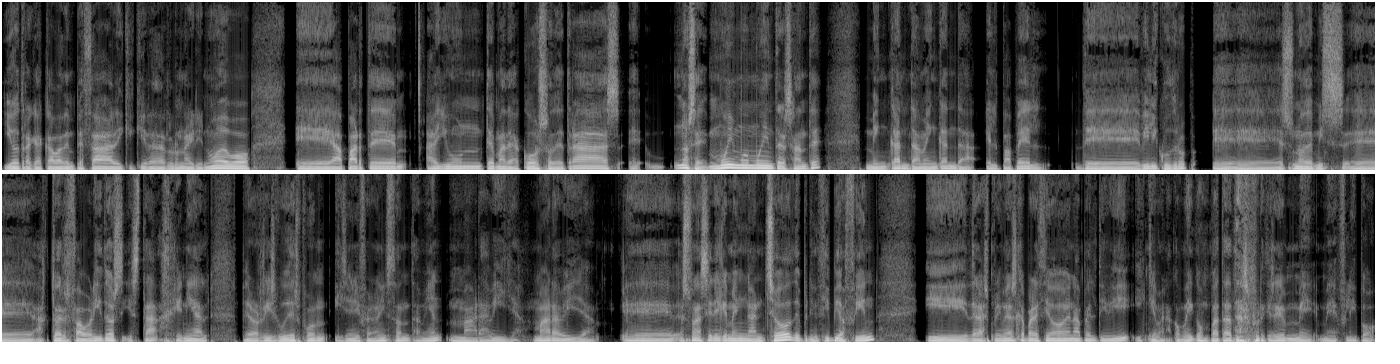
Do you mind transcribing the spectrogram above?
y otra que acaba de empezar y que quiere darle un aire nuevo. aparte, hay un tema de acoso detrás. no sé, muy, muy, muy interesante. Me encanta, me encanta el papel de Billy Kudrop es uno de mis actores favoritos y está genial. Pero Reese Witherspoon y Jennifer Aniston también maravilla, maravilla. Eh, es una serie que me enganchó de principio a fin y de las primeras que apareció en Apple TV y que me la comí con patatas porque me, me flipó.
